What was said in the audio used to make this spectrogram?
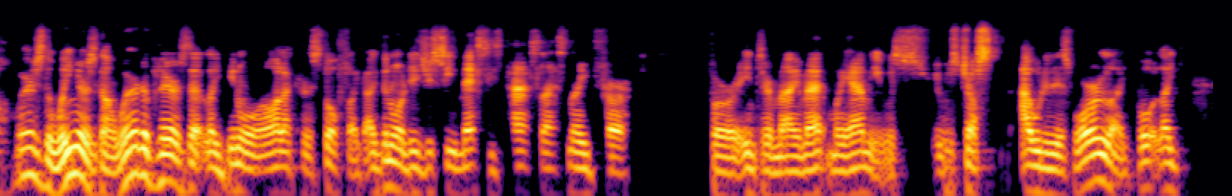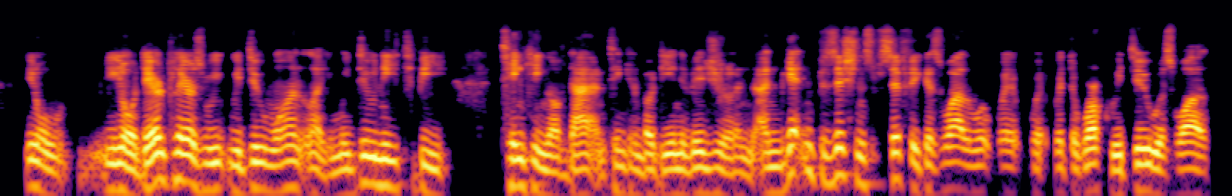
oh, where's the wingers gone? Where are the players that like, you know, all that kind of stuff. Like, I don't know, did you see Messi's pass last night for for Inter Miami? It was it was just out of this world. Like, but like, you know, you know, they're the players we, we do want, like, and we do need to be thinking of that and thinking about the individual and, and getting position specific as well with, with, with the work we do as well.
